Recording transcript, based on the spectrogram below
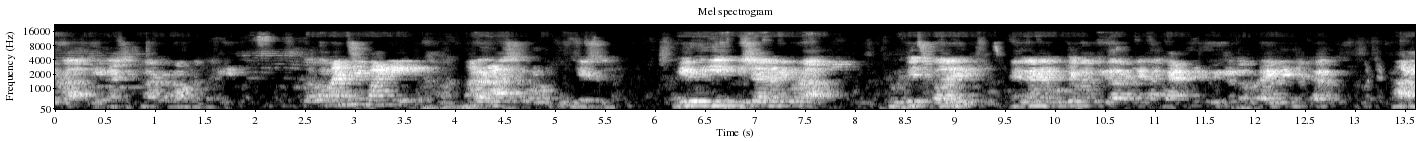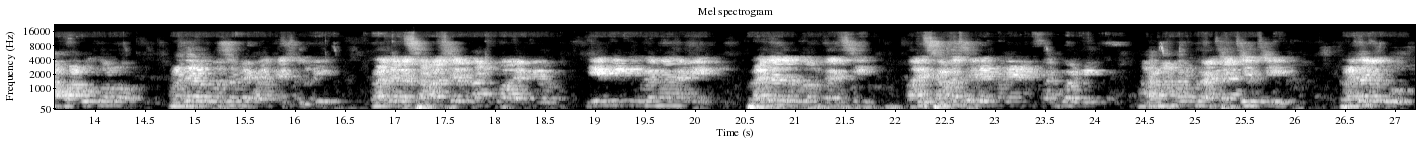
కూడా ఈ రేషన్ కార్డు రావడం జరిగింది. ఒక మంచి పని మన రాష్ట్ర ప్రభుత్వం చేస్తున్నాం మీరు ఈ విషయాలన్నీ కూడా గుర్తించుకోవాలి. ఎందుకంటే ముఖ్యమంత్రి గారు నిన్న క్యాబినెట్ మీటింగ్లో కూడా ఏం చెప్పారు? మన ప్రభుత్వంలో ప్రజల కోసమే పనిచేస్తుంది. ప్రజల సమస్యలు కనుక్కోవాలి మీరు. ఏ మీటింగ్ వెళ్ళినా కానీ ప్రజలతో కలిసి వారి సమస్యలు ఏమైనా కనుక్కోండి. మనమందరం కూడా చర్చించి ప్రజలకు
